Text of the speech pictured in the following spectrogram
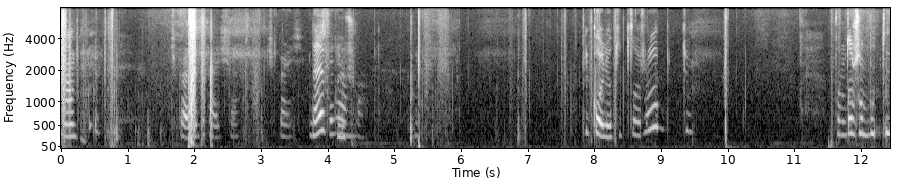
А, Чекай, зачекай ще. Чекай. Дай я включу. Прикольно тут це робить. Там должен бути.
